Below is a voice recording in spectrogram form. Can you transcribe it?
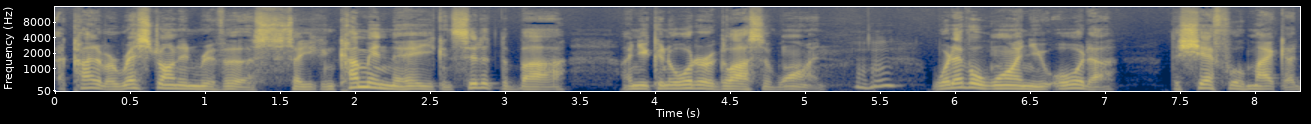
a kind of a restaurant in reverse. So you can come in there, you can sit at the bar, and you can order a glass of wine. Whatever wine you order, the chef will make a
